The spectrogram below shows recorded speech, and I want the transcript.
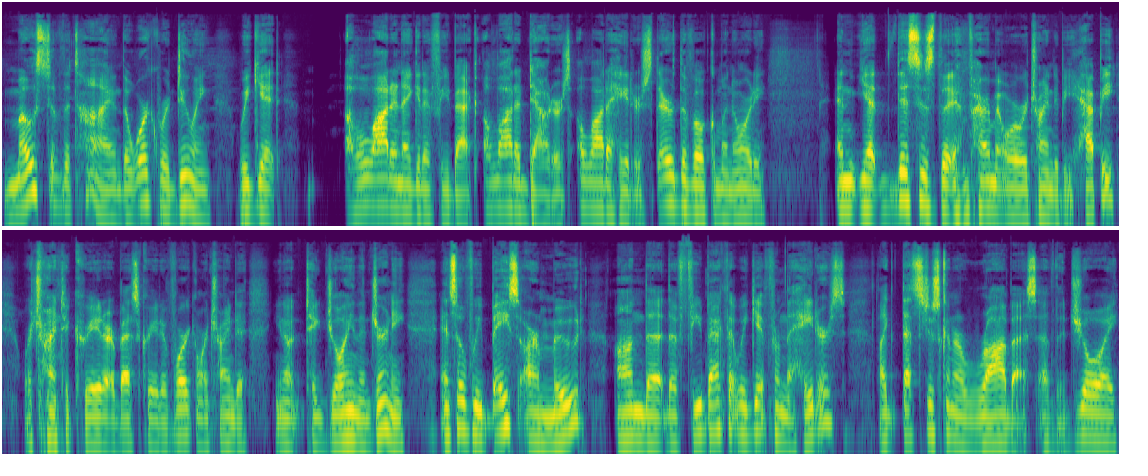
most of the time the work we're doing, we get a lot of negative feedback, a lot of doubters, a lot of haters. They're the vocal minority. And yet, this is the environment where we're trying to be happy. We're trying to create our best creative work, and we're trying to, you know, take joy in the journey. And so, if we base our mood on the the feedback that we get from the haters, like that's just going to rob us of the joy,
